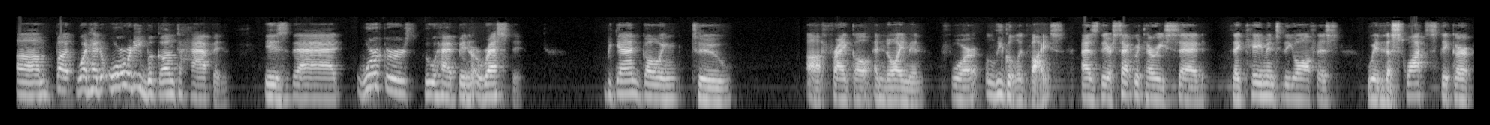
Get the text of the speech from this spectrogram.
Um, but what had already begun to happen is that workers who had been arrested began going to uh, Fraenkel and Neumann for legal advice. As their secretary said, they came into the office with the swastika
